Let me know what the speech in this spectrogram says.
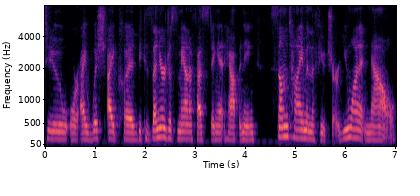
to or I wish I could because then you're just manifesting it happening sometime in the future. You want it now.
